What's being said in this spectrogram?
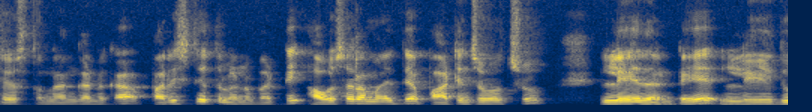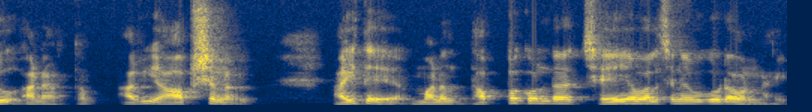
చేస్తున్నాం కనుక పరిస్థితులను బట్టి అవసరమైతే పాటించవచ్చు లేదంటే లేదు అని అర్థం. అవి ఆప్షనల్. అయితే మనం తప్పకుండా చేయవలసినవి కూడా ఉన్నాయి.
